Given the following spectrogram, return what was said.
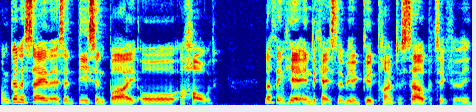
I'm going to say that it's a decent buy or a hold. Nothing here indicates that it would be a good time to sell, particularly,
